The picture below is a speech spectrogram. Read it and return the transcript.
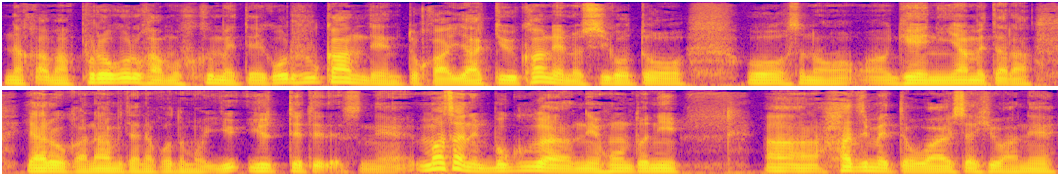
なんかまあ、プロゴルファーも含めて、ゴルフ関連とか野球関連の仕事を、その芸人辞めたらやろうかなみたいなことも言っててですね、まさに僕がね、本当に、あ初めてお会いした日はね、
